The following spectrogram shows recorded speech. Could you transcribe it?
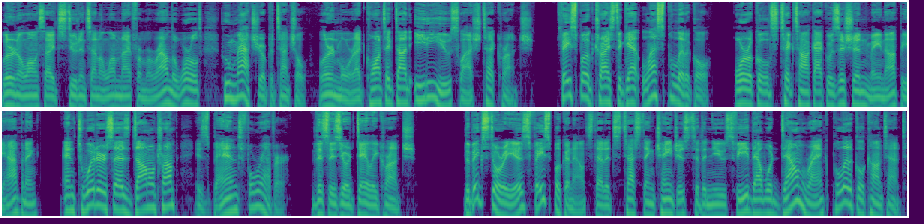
Learn alongside students and alumni from around the world who match your potential. Learn more at quantic.edu/techcrunch. Facebook tries to get less political. Oracle's TikTok acquisition may not be happening, and Twitter says Donald Trump is banned forever. This is your Daily Crunch. The big story is Facebook announced that it's testing changes to the news feed that would downrank political content.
